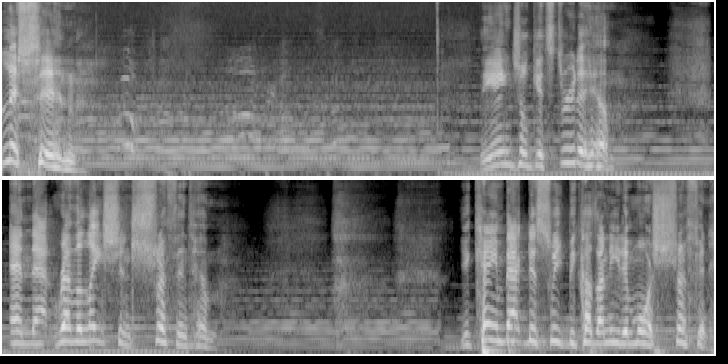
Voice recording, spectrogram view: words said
Listen. The angel gets through to him, and that revelation strengthened him. You came back this week because I needed more strengthening.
